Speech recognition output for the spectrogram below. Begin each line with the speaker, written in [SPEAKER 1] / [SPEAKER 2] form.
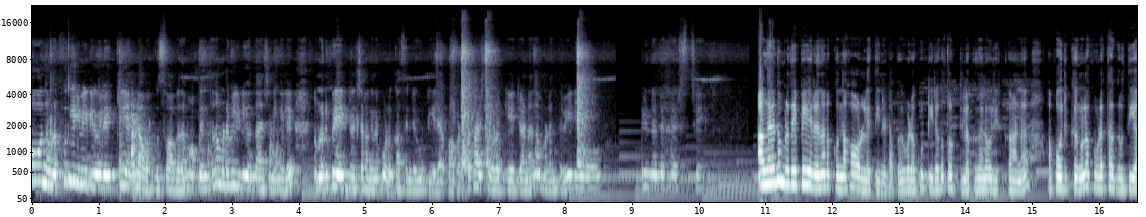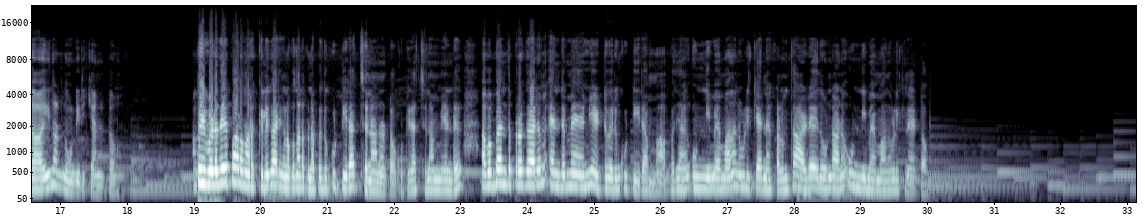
[SPEAKER 1] നമ്മുടെ പുതിയൊരു വീഡിയോയിലേക്ക് എല്ലാവർക്കും സ്വാഗതം. അപ്പോൾ ഇന്നത്തെ നമ്മുടെ വീഡിയോ എന്താ വെച്ചിട്ടുണ്ടെങ്കിൽ നമ്മളൊരു പേരിട്ടൽ ചടങ്ങിന് പോകണം കസിന്റെ കുട്ടിയിൽ അപ്പോൾ അവിടുത്തെ കാഴ്ചകളൊക്കെ ആയിട്ടാണ് നമ്മുടെ ഇന്നത്തെ വീഡിയോ. ഹെയർ സ്റ്റൈൽ അങ്ങനെ നമ്മളിതേ പേര് നടക്കുന്ന ഹോളിലെത്തിയിട്ടുണ്ട് അപ്പോൾ ഇവിടെ കുട്ടിയിലൊക്കെ തൊട്ടിലൊക്കെ ഇങ്ങനെ ഒരുക്കാണ്. അപ്പോൾ ഒരുക്കങ്ങളൊക്കെ ഇവിടെ തകൃതിയായി നടന്നുകൊണ്ടിരിക്കുകയാണ് കേട്ടോ അപ്പോൾ ഇവിടെ പറനിറക്കൽ കാര്യങ്ങളൊക്കെ നടക്കണം. അപ്പോൾ ഇത് കുട്ടിയുടെ അച്ഛനാണ് കേട്ടോ. കുട്ടിയുടെ അച്ഛൻ അമ്മയുണ്ട്. അപ്പോൾ ബന്ധപ്രകാരം എന്റെ മേമയായിട്ട് വരും കുട്ടിയുടെ അമ്മ. അപ്പോൾ ഞാൻ ഉണ്ണി മേമ എന്നാണ് വിളിക്കുക. എന്നെക്കാളും താഴെ ആയതുകൊണ്ടാണ് ഉണ്ണി മേമ എന്ന് വിളിക്കുന്നത് കേട്ടോ.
